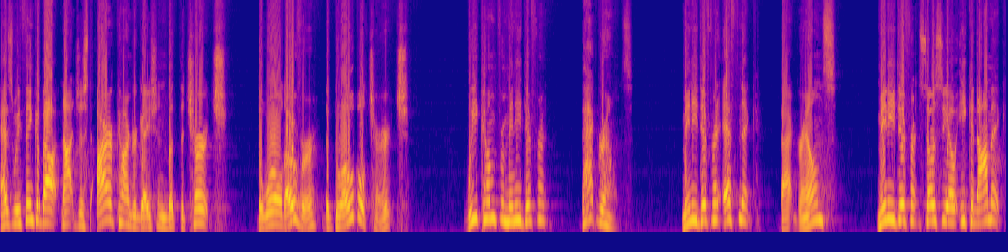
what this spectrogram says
as we think about not just our congregation, but the church the world over, the global church, we come from many different backgrounds, many different ethnic backgrounds, many different socioeconomic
